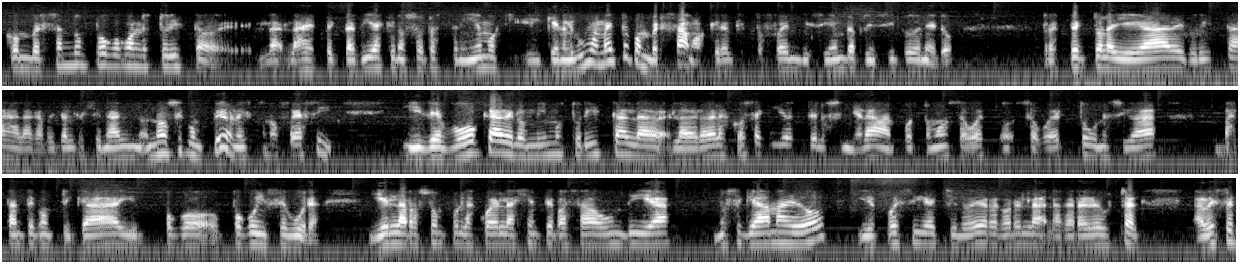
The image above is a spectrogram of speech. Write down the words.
conversando un poco con los turistas, eh, las expectativas que nosotros teníamos y que en algún momento conversamos, creo que esto fue en diciembre, a principios de enero, respecto a la llegada de turistas a la capital regional, no, se cumplieron, esto no fue así. Y de boca de los mismos turistas, la, verdad de las cosas que ellos te lo señalaban, Puerto Montt se ha vuelto, se ha vuelto una ciudad bastante complicada y un poco, poco insegura. Y es la razón por la cual la gente pasaba un día no se quedaba más de dos y después sigue a Chiloé a recorrer la, carrera austral. A veces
